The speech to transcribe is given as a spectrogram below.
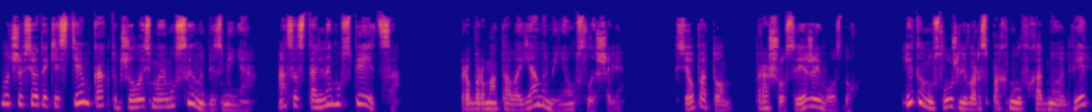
Лучше все-таки с тем, как тут жилось моему сыну без меня, а с остальным успеется. Пробормотала я, но меня услышали. Все потом. Прошу, свежий воздух. Итан услужливо распахнул входную дверь,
